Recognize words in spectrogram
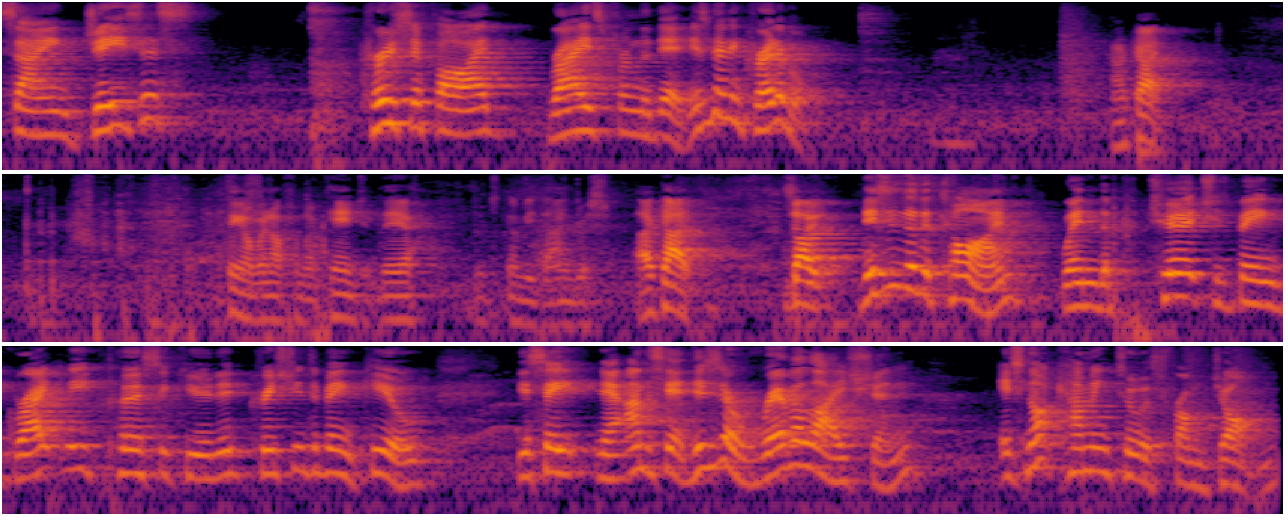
saying, Jesus crucified raised from the dead. Isn't that incredible? Okay. I think I went off on a tangent there. It's going to be dangerous. Okay. So, this is at a time when the church is being greatly persecuted, Christians are being killed. You see, now understand, this is a revelation. It's not coming to us from John,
